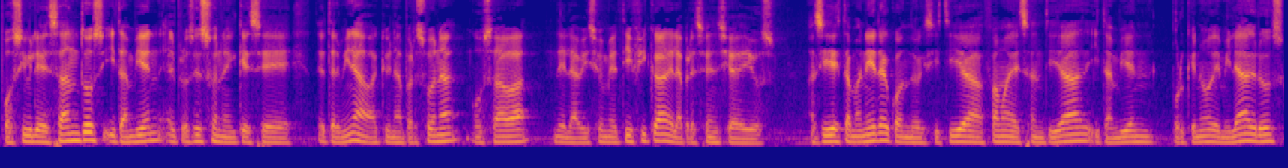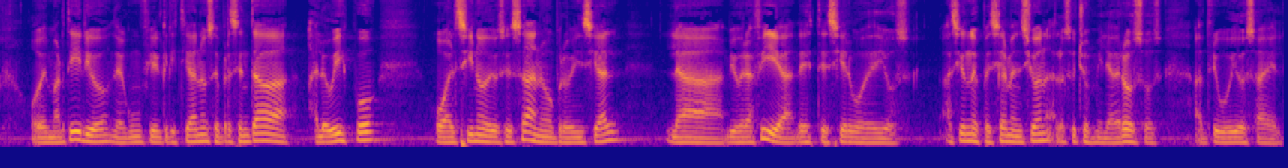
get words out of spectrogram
posibles santos y también el proceso en el que se determinaba que una persona gozaba de la visión beatífica de la presencia de Dios. Así de esta manera, cuando existía fama de santidad y también, por qué no, de milagros o de martirio de algún fiel cristiano, se presentaba al obispo o al sino diocesano o provincial la biografía de este siervo de Dios, haciendo especial mención a los hechos milagrosos atribuidos a él.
